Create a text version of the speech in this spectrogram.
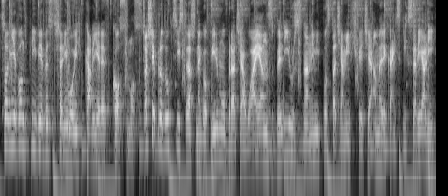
co niewątpliwie wystrzeliło ich karierę w kosmos. W czasie produkcji strasznego filmu bracia Wayans byli już znanymi postaciami w świecie amerykańskich seriali,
